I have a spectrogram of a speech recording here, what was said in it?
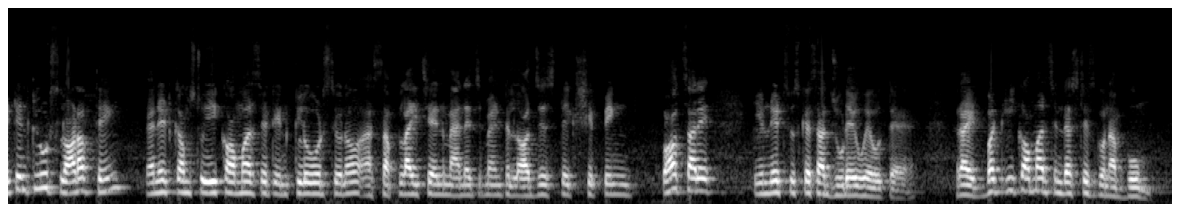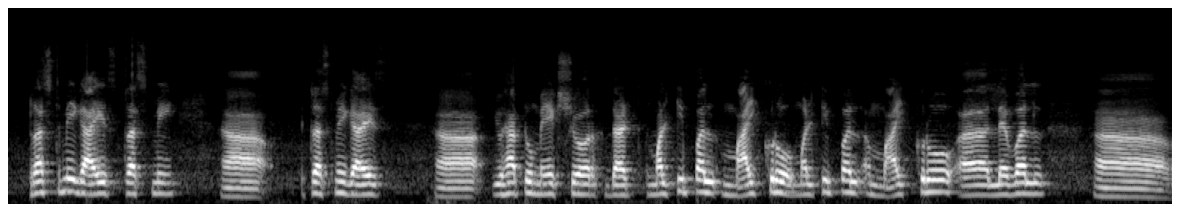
it includes lot of thing when it comes to e-commerce it includes you know supply chain management logistic shipping बहुत सारे यूनिट्स उसके साथ जुड़े हुए होते हैं right but e-commerce industry's gonna boom trust me guys trust me trust me guys you have to make sure that multiple micro multiple micro level uh,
